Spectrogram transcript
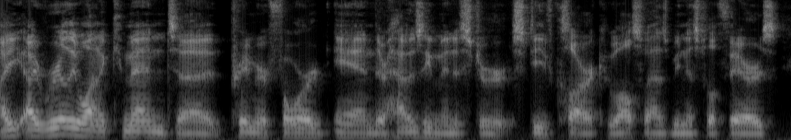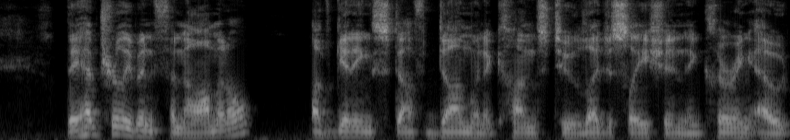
I, I really want to commend uh, Premier Ford and their housing minister, Steve Clark, who also has municipal affairs. They have truly been phenomenal of getting stuff done when it comes to legislation and clearing out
